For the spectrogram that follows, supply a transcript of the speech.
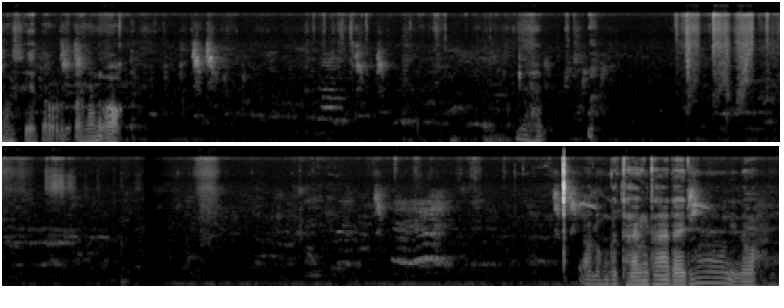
เราเสียตัวเอาทั้งออกนะครับเอาลงกระถางท่าใดเนาะนี่เนาะ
